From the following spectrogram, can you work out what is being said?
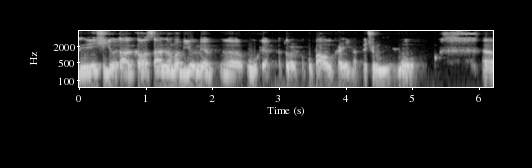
речь идет о колоссальном объеме э, угля, который покупала Украина. Причем, ну, э,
